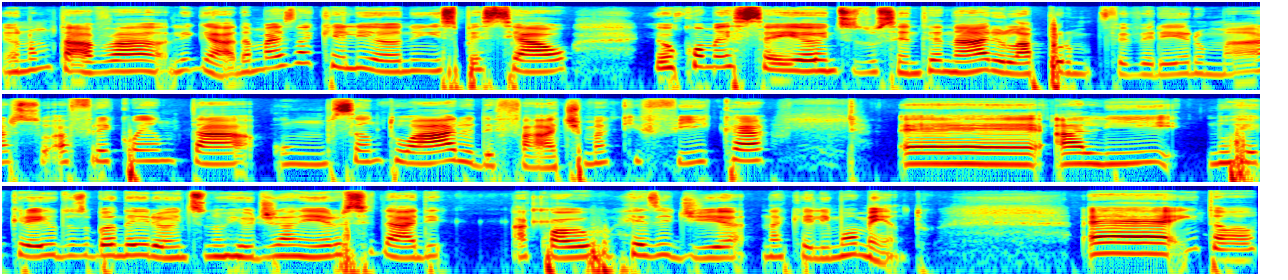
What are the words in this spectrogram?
eu não estava ligada. Mas naquele ano em especial, eu comecei antes do centenário, lá por fevereiro, março, a frequentar um santuário de Fátima que fica é, ali no Recreio dos Bandeirantes, no Rio de Janeiro, cidade a qual eu residia naquele momento. É, então,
